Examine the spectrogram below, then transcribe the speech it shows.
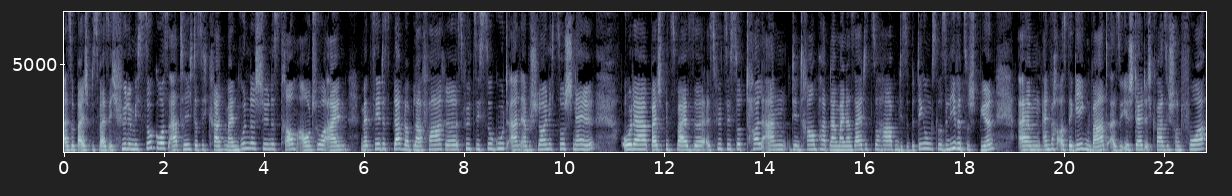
Also beispielsweise, ich fühle mich so großartig, dass ich gerade mein wunderschönes Traumauto, ein Mercedes bla bla bla fahre. Es fühlt sich so gut an, er beschleunigt so schnell. Oder beispielsweise, es fühlt sich so toll an, den Traumpartner an meiner Seite zu haben, diese bedingungslose Liebe zu spüren, ähm, einfach aus der Gegenwart. Also ihr stellt euch quasi schon vor,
